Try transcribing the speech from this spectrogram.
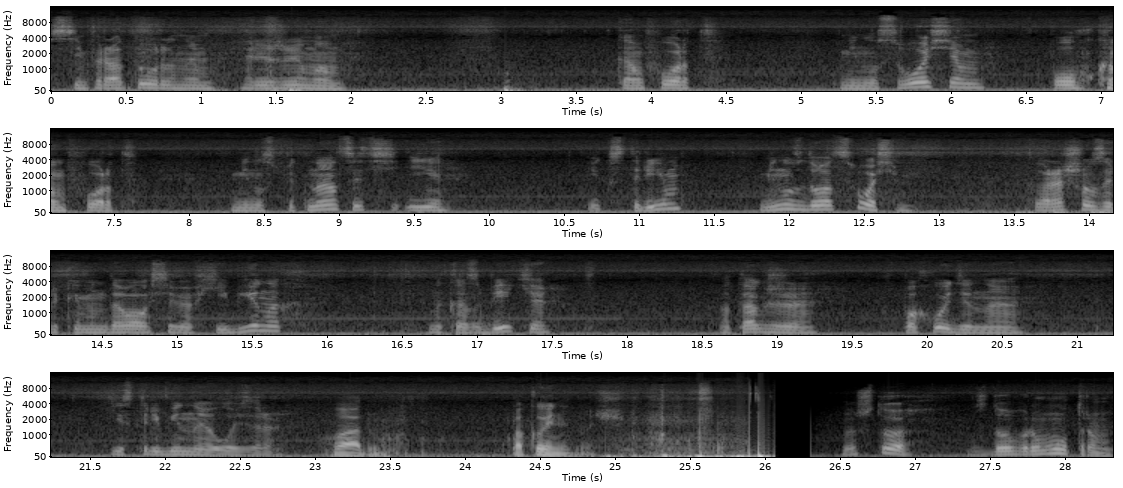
с температурным режимом комфорт минус 8, полукомфорт минус 15 и экстрим минус 28. Хорошо зарекомендовал себя в Хибинах, на Казбеке, а также в походе на Ястребиное озеро. Ладно, спокойной ночи. Ну что, с добрым утром.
